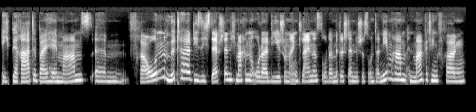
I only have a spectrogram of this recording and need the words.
Ich berate bei Hey Moms ähm, Frauen, Mütter, die sich selbstständig machen oder die schon ein kleines oder mittelständisches Unternehmen haben in Marketingfragen.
